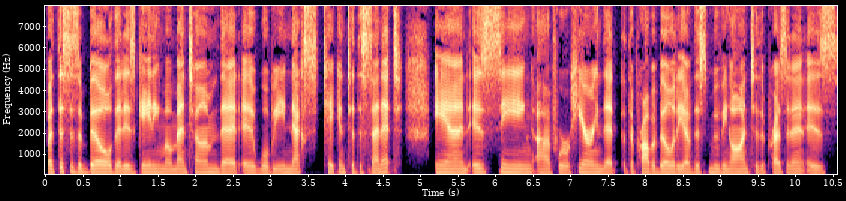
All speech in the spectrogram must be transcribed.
But this is a bill that is gaining momentum, that it will be next taken to the Senate and is seeing, uh, if we're hearing that the probability of this moving on to the president is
